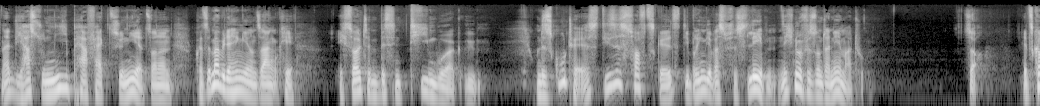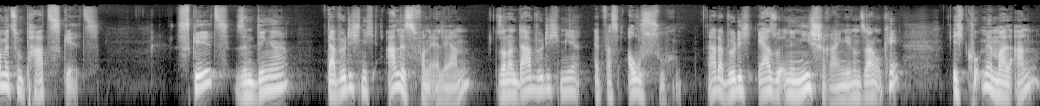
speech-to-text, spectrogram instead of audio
Ne, die hast du nie perfektioniert, sondern du kannst immer wieder hingehen und sagen, okay, ich sollte ein bisschen Teamwork üben. Und das Gute ist, diese Soft Skills, die bringen dir was fürs Leben, nicht nur fürs Unternehmertum. So, jetzt kommen wir zum Part Skills. Skills sind Dinge, da würde ich nicht alles von erlernen, sondern da würde ich mir etwas aussuchen. Ja, da würde ich eher so in eine Nische reingehen und sagen, okay, ich gucke mir mal an,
